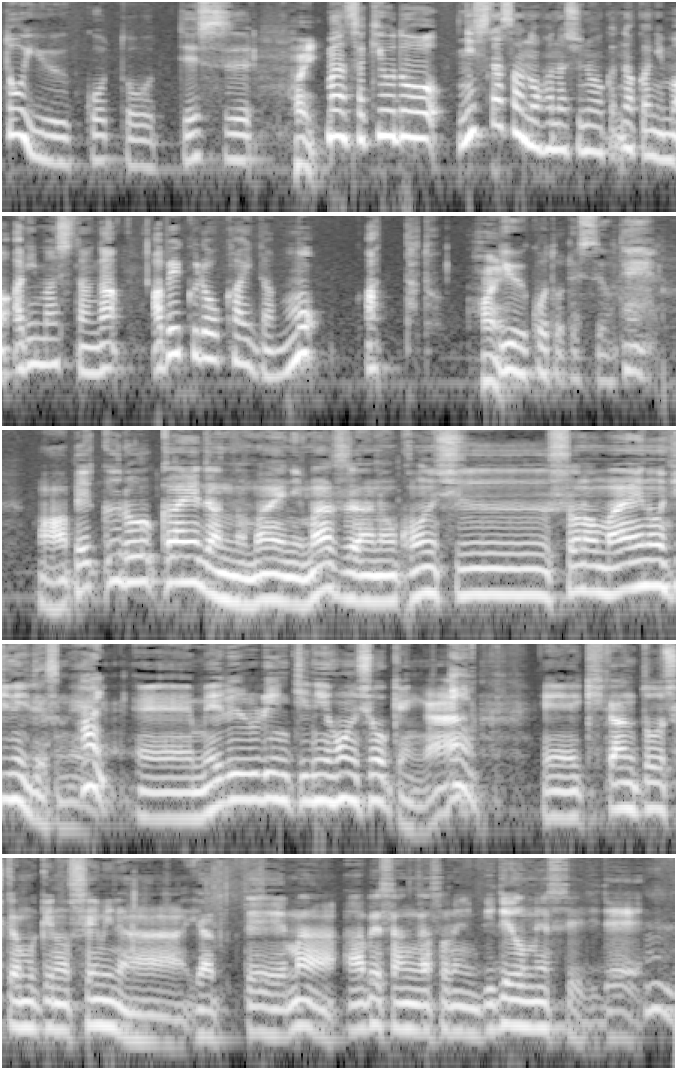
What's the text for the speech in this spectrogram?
ということです。はい。まあ先ほど西田さんのお話の中にもありましたが、安倍黒会談もあったとい。うことですよね。はい、安倍黒会談の前に、まずあの今週、その前の日にですね、はい、えー、メリル・リンチ日本証券が、ええ。えー、機関投資家向けのセミナーやって、まあ、安倍さんがそれにビデオメッセージで、うん、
